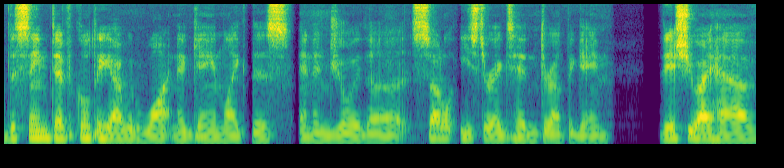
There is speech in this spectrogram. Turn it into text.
the same difficulty I would want in a game like this and enjoy the subtle Easter eggs hidden throughout the game. The issue I have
